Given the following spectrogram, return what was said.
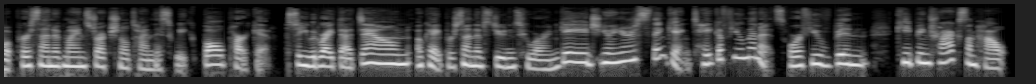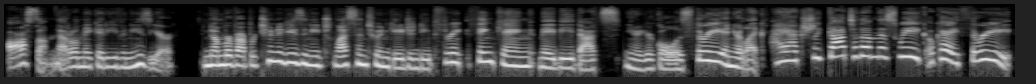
What percent of my instructional time this week? Ballpark it. So you would write that down. Okay, percent of students who are engaged. You know, you're just thinking, take a few minutes. Or if you've been keeping track somehow, awesome. That'll make it even easier. Number of opportunities in each lesson to engage in deep th- thinking. Maybe that's, you know, your goal is three and you're like, I actually got to them this week. Okay, three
